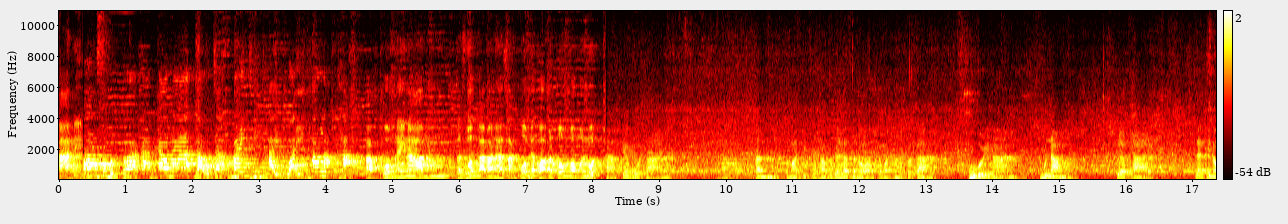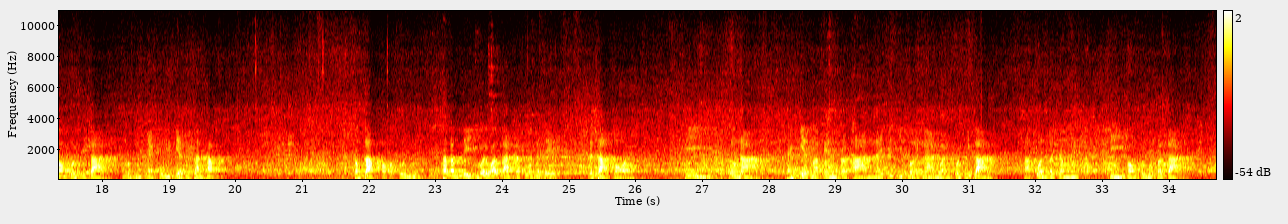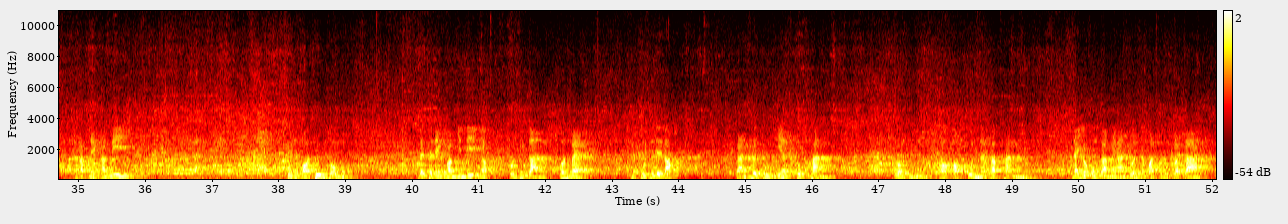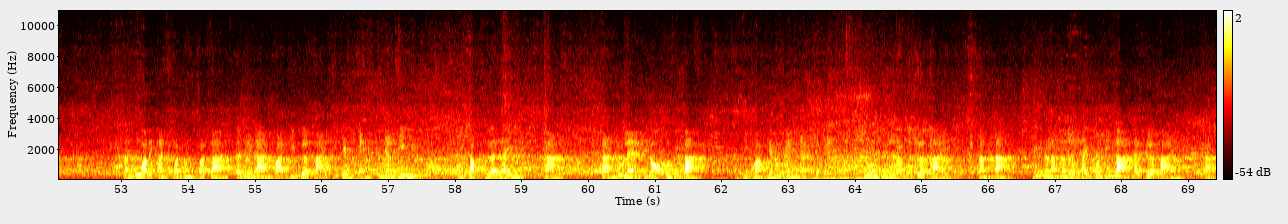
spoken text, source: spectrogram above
งานนี้ว่าสมุทรปราการก้าวหน้าเราจะไม่ทิ้งใครไว้ข้างหลังค่ะ ครับผมในนามกระทรวงการพัฒนาสังคมและความมั่นคงของมนุษย์ แก้วบัวสายอ่าท่านสมาชิกสภาผู้แทนราษฎรจังหวัดสมุทรปราการผู้บริหารผู้นำเครือข่าย และพี่น้องคนพิการรวมถึงแขกผู้มีเกียรติทุกท่านครับ ต้องกราบขอบพระคุณท่านรัฐมนตรีช่วยว่าการกระทรวงเกษตรและสหกรณ์ ที่กรุณาให้เกียรติมาเป็นประธานในพิธีเปิดงานวันคนพิการสากลประจำปีของสมุทรปราการนะครับในครั้งนี้ ผมขอชื่นชม และแสดงความยินดีกับคนพิการต้นแบบ และผู้ที่ได้รับการเชิดชูเกียรติทุกท่านรวมถึงขอขอบคุณนะครับท่านนายกองค์การบริหารส่วนจังหวัดสมุทรปราการ ท่านผู้ว่าราชการจังหวัดสมุทรปราการและหน่วยงานภาคีเครือข่ายที่เข้มแข็งเป็นอย่างยิ่งที่ขับเคลื่อนให้การการดูแลพี่น้องคนพิการมีความเข้มแข็งรวมถึงเครือข่ายต่างๆ ที่สนับสนุนให้คนพิการและเครือข่าย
